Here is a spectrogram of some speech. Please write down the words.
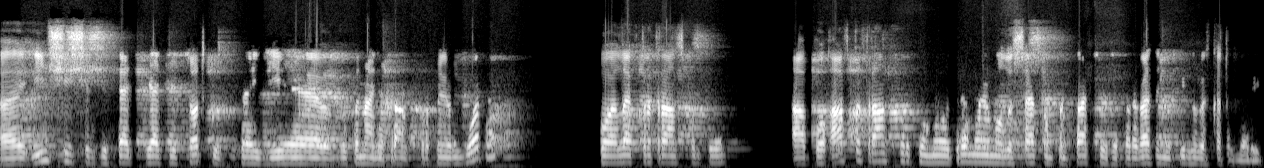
Е, Інші 65% це є виконання транспортної роботи по електротранспорту, а по автотранспорту ми отримуємо лише компенсацію за перевезення пільгових категорій.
